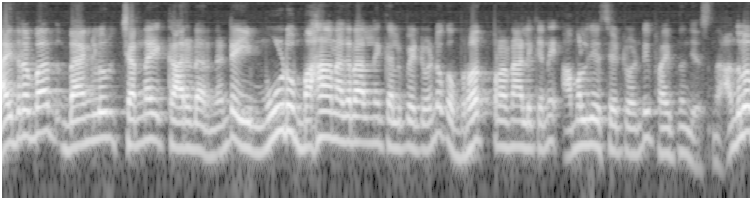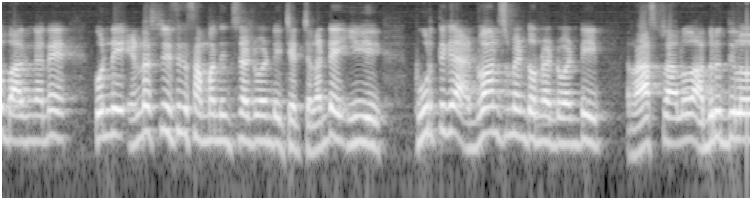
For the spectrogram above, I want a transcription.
హైదరాబాద్ బెంగళూరు చెన్నై కారిడార్ని అంటే ఈ మూడు మహానగరాలని కలిపేటువంటి ఒక బృహత్ ప్రణాళికని అమలు చేసేటువంటి ప్రయత్నం చేస్తుంది అందులో భాగంగానే కొన్ని ఇండస్ట్రీస్కి సంబంధించినటువంటి చర్చలు అంటే ఈ పూర్తిగా అడ్వాన్స్మెంట్ ఉన్నటువంటి రాష్ట్రాలు అభివృద్ధిలో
